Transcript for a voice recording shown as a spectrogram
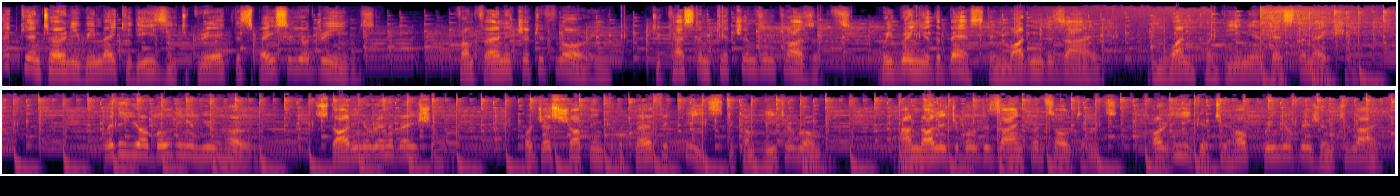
At Cantoni, we make it easy to create the space of your dreams. From furniture to flooring, to custom kitchens and closets, we bring you the best in modern design in one convenient destination. Whether you are building a new home, starting a renovation, or just shopping for the perfect piece to complete a room, our knowledgeable design consultants are eager to help bring your vision to life.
